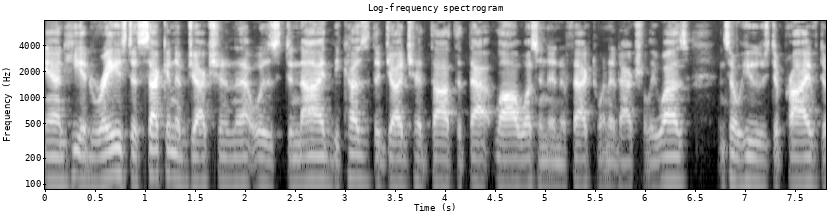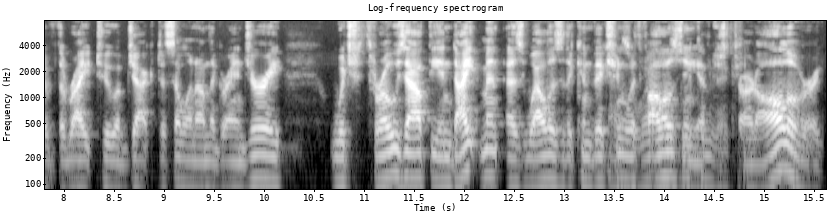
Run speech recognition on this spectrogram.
And he had raised a second objection that was denied because the judge had thought that that law wasn't in effect when it actually was. And so he was deprived of the right to object to someone on the grand jury which throws out the indictment as well as the conviction As with well follows and you have to start all over again.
